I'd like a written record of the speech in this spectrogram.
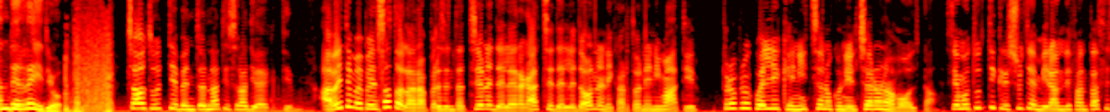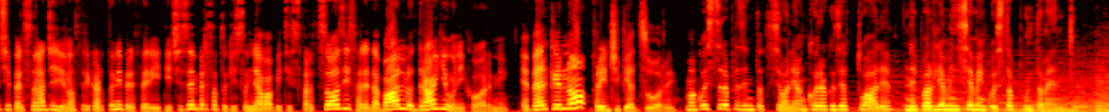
Under Radio. Ciao a tutti e bentornati su Radio Active. Avete mai pensato alla rappresentazione delle ragazze e delle donne nei cartoni animati? Proprio quelli che iniziano con il c'era una volta. Siamo tutti cresciuti ammirando i fantastici personaggi dei nostri cartoni preferiti. C'è sempre stato chi sognava abiti sfarzosi, sale da ballo, draghi e unicorni. E perché no, principi azzurri. Ma questa rappresentazione è ancora così attuale? Ne parliamo insieme in questo appuntamento.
